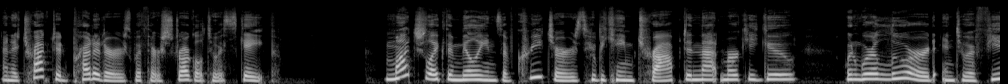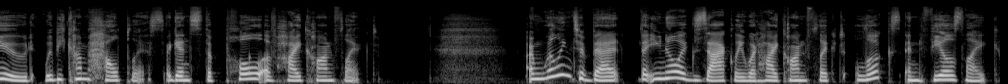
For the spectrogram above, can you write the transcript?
and attracted predators with their struggle to escape. Much like the millions of creatures who became trapped in that murky goo, when we're lured into a feud, we become helpless against the pull of high conflict. I'm willing to bet that you know exactly what high conflict looks and feels like.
